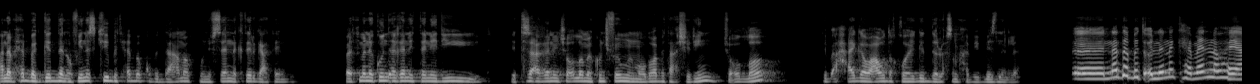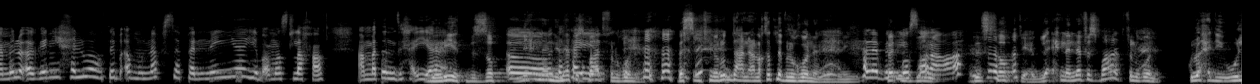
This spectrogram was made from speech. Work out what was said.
أنا باحبك جدًا وفي ناس كتير بتحبك وبتدعمك ونفسها إنك ترجع تاني، فأتمنى يكون الأغاني التانية دي ال9 أغاني إن شاء الله ما يكونش فيهم الموضوع بتاع شيرين إن شاء الله، تبقى حاجة وعودة قوية جدًا لحسام حبيب بإذن الله. آآ ندى بتقول لنا كمان لو هيعملوا أغاني حلوة وتبقى منافسة فنية يبقى مصلحة، عامةً دي يا حقيقة ريت بالضبط، إن إحنا آه، ننافس بعض تخيل في الغُنى، بس مش نرُد عن علاقتنا بالغُنى، يعني حلبة فرق كبير. مصارعة. بالضبط يعني، لأ إحنا ننافس بعض في الغُنى، كل واحد يقول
